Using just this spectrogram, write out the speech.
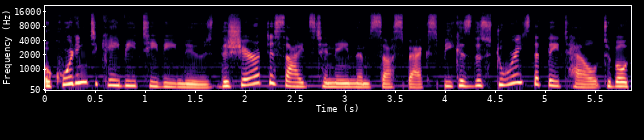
According to KBTV News, the sheriff decides to name them suspects because the stories that they tell to both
